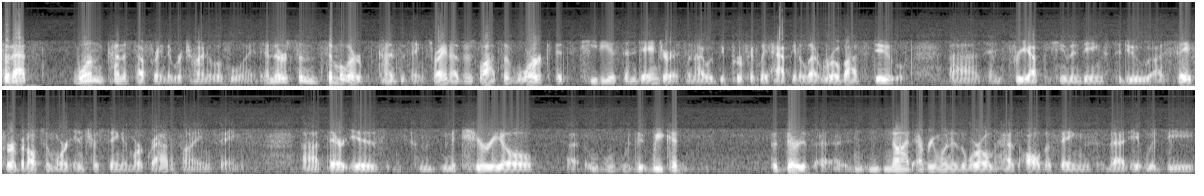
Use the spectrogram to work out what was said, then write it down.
So that's one kind of suffering that we're trying to avoid. And there are some similar kinds of things, right? Uh, there's lots of work that's tedious and dangerous, and I would be perfectly happy to let robots do uh, and free up human beings to do uh, safer but also more interesting and more gratifying things. Uh, there is material we could there is uh, not everyone in the world has all the things that it would be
